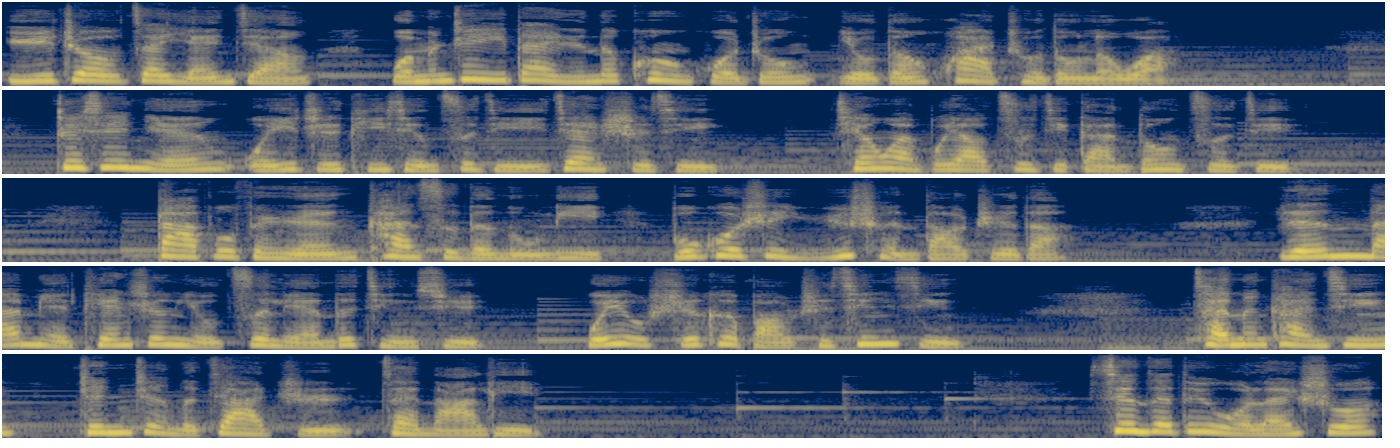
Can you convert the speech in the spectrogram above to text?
宇宙在演讲我们这一代人的困惑中，有段话触动了我。这些年，我一直提醒自己一件事情：千万不要自己感动自己。大部分人看似的努力，不过是愚蠢导致的。人难免天生有自怜的情绪，唯有时刻保持清醒，才能看清真正的价值在哪里。现在对我来说，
